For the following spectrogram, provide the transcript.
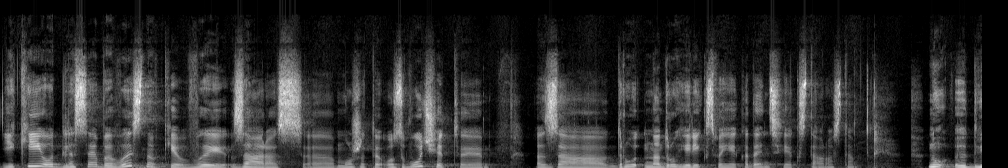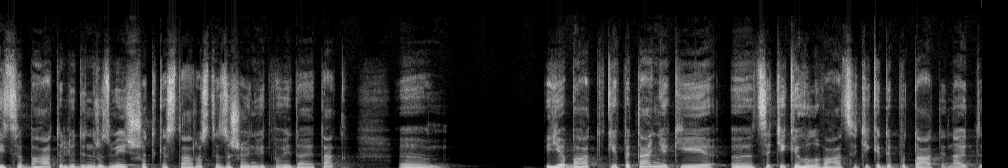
які от для себе висновки ви зараз е, можете озвучити за дру- на другий рік своєї каденції як староста? Ну, е, дивіться, багато людей не розуміють, що таке староста, за що він відповідає, так? Є багато таких питань, які е, це тільки голова, це тільки депутати. Навіть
